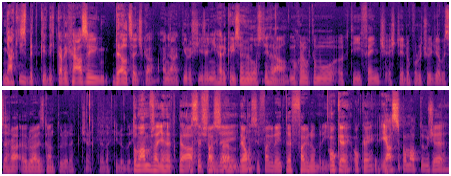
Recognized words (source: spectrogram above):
nějaký zbytky. Teďka vycházejí DLCčka a nějaký rozšíření her, který jsem v minulosti hrál. Mimochodem k tomu, k té Finch, ještě doporučuji aby se hrál Eurorise Gun to the Rapture, to je taky dobrý. To mám v řadě hnedka. to si fakt dej, jsem, jo? to si fakt dej, to je fakt dobrý. OK, OK. Já si pamatuju, že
